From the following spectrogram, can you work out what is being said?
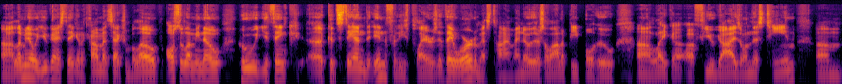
Uh, let me know what you guys think in the comment section below. Also, let me know who you think uh, could stand in for these players if they were to miss time. I know there's a lot of people who uh, like a, a, few guys on this team. Um,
